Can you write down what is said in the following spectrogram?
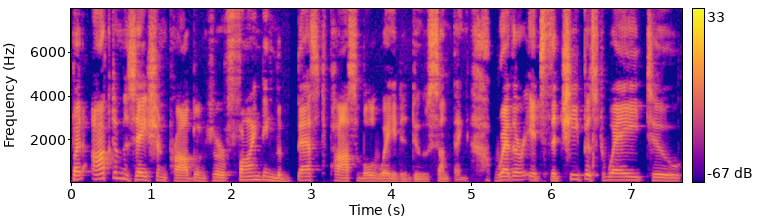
but optimization problems are finding the best possible way to do something, whether it's the cheapest way to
